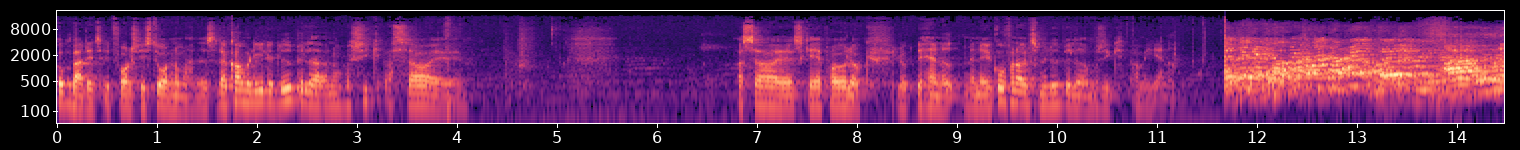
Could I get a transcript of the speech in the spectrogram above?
åbenbart et, et forholdsvis stort nummer hernede, så der kommer lige lidt lydbilleder og noget musik, og så... Øh, og så øh, skal jeg prøve at lukke, lukke det her ned. Men øh, god fornøjelse med lydbilleder og musik, om ikke andet. cuando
